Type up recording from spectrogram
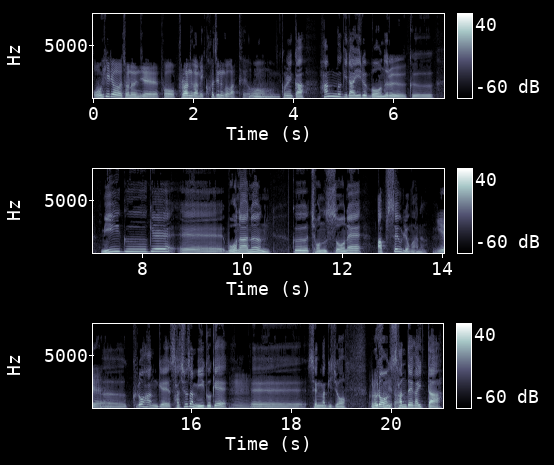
오히려 저는 이제 더 불안감이 커지는 것 같아요. 음, 그러니까 한국이나 일본을 그 미국의 에, 원하는 그 전선에 앞세우려고 하는 예. 어, 그러한 게 사실상 미국의 음, 에, 생각이죠. 그렇습니다. 물론 산대가 있다.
